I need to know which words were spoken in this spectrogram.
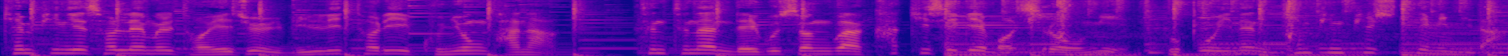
캠핑의 설렘을 더해줄 밀리터리 군용 반합. 튼튼한 내구성과 카키색의 멋스러움이 돋보이는 캠핑 필수템입니다.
